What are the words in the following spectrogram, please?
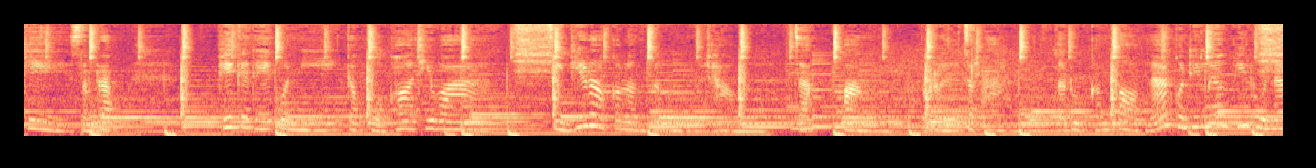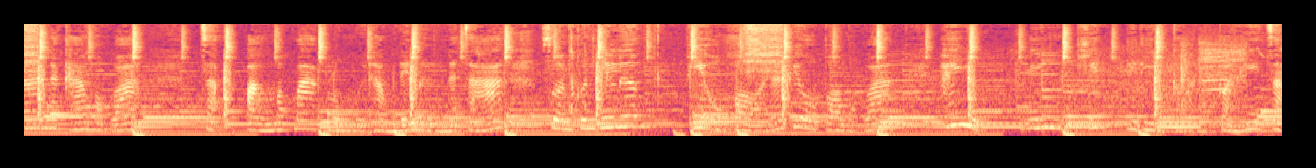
เคสำหรับพี่กระเทกวันนี้กับหัวข้อที่ว่า สิ่งที่เรากำลังจะลงมือทำจะปังหรือจะพังสรุปคำตอบนะ คนที่เลือกพี่ลูน่านะคะ บอกว่าจะปังมากๆลงมือทำได้เลยนะจ๊ะ ส่วนคนที่เลือกพี่โอปอนะพี่โอปอบอกว่า ให้หยุดนิ่งคิดดีๆก่อนก่อนที่จะ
